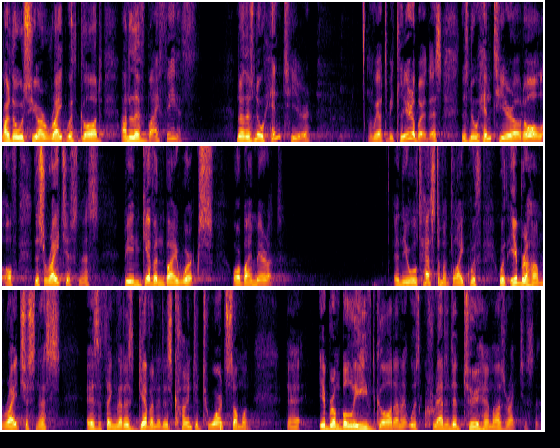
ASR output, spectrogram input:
are those who are right with God and live by faith. Now, there's no hint here And we have to be clear about this. There's no hint here at all of this righteousness being given by works or by merit. In the Old Testament, like with, with Abraham, righteousness is a thing that is given, it is counted towards someone. Uh, Abram believed God and it was credited to him as righteousness.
